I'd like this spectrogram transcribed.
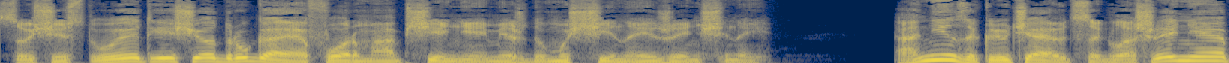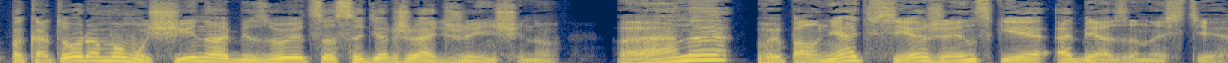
Существует еще другая форма общения между мужчиной и женщиной. Они заключают соглашение, по которому мужчина обязуется содержать женщину, а она — выполнять все женские обязанности.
